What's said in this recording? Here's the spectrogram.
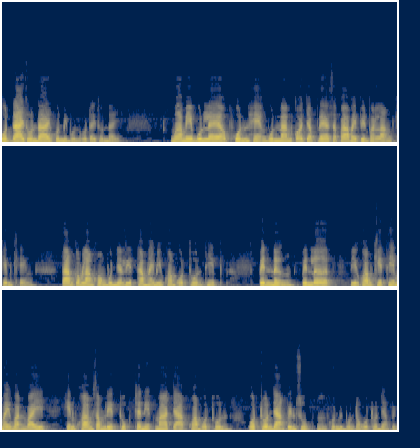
อดได้ทนได้คนมีบุญอดได้ทนได้เมื่อมีบุญแล้วผลแห่งบุญนั้นก็จะแปลสภาพให้เป็นพลังเข้มแข็ง ตามกำลังของบุญญาฤทธิ์ทำให้มีความอดทนที่ เป็นหนึ่ง เป็นเลิศ มีความคิดที่ไม่หวั่นไหว เห็นความสำเร็จทุกชนิดมาจากความอดทน อดทนอย่างเป็นสุขคนมีบุญต้องอดทนอย่างเป็น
